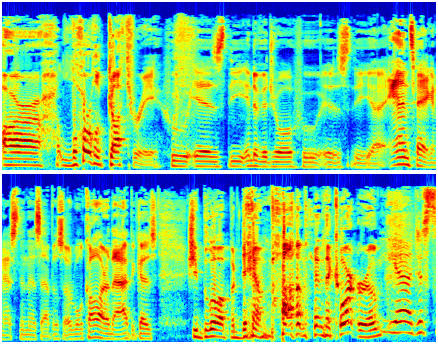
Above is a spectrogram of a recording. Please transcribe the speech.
our Laurel Guthrie, who is the individual who is the uh, antagonist in this episode, we'll call her that because she blew up a damn bomb in the courtroom. Yeah, just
